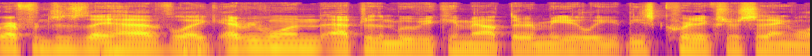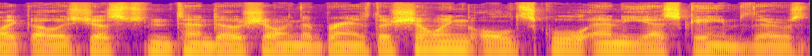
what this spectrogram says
references they have. Like everyone after the movie came out, they're immediately these critics are saying like, "Oh, it's just Nintendo showing their brands." They're showing old school NES games. Those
